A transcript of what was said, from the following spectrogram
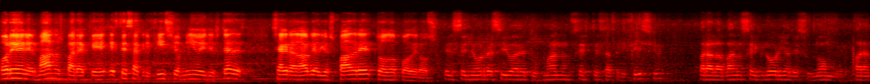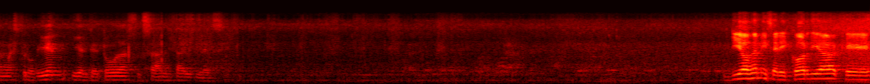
Oren, hermanos, para que este sacrificio mío y de ustedes sea agradable a Dios Padre Todopoderoso. El Señor reciba de tus manos este sacrificio para alabanza y gloria de su nombre, para nuestro bien y el de toda su santa iglesia. Dios de misericordia, que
